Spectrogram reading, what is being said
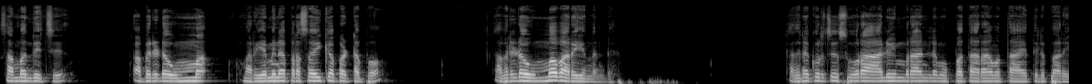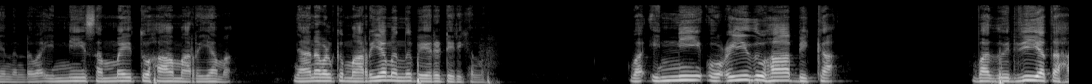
സംബന്ധിച്ച് അവരുടെ ഉമ്മ മറിയമിനെ പ്രസവിക്കപ്പെട്ടപ്പോൾ അവരുടെ ഉമ്മ പറയുന്നുണ്ട്. അതിനെക്കുറിച്ച് സൂറ ആലു ഇമ്രാനിലെ മുപ്പത്താറാമത്തെ ആയത്തിൽ പറയുന്നുണ്ട്. "വ ഇന്നി സമ്മയിത്തു ഹാ മറിയമ ഞാൻ അവൾക്ക് മറിയം എന്ന് പേരിട്ടിരിക്കുന്നു. വ ഇന്നി ഒഴീദുഹ ബിക്ക. വ ദുര്യതഹ.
